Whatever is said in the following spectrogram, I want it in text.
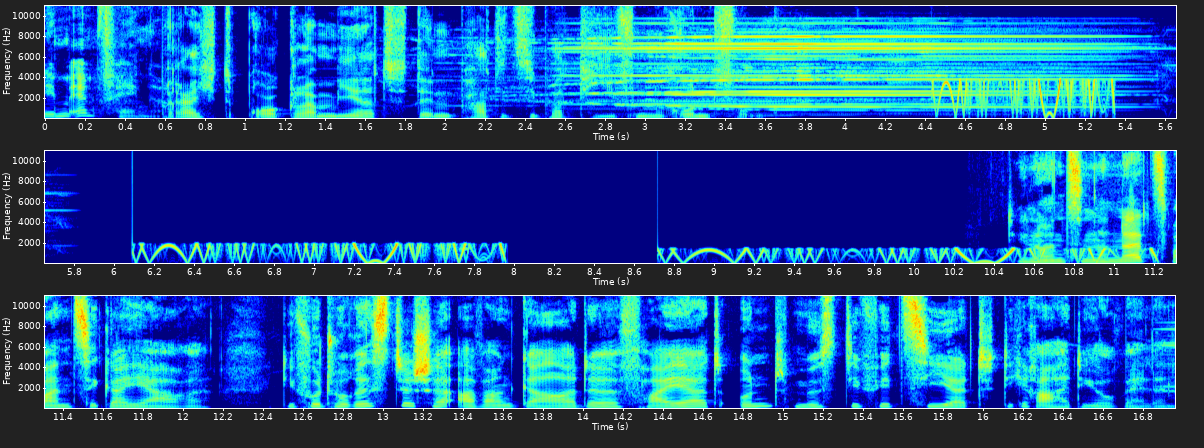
dem Empfänger. Brecht proklamiert den partizipativen Rundfunk. Die 1920er Jahre. Die futuristische Avantgarde feiert und mystifiziert die Radiowellen.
